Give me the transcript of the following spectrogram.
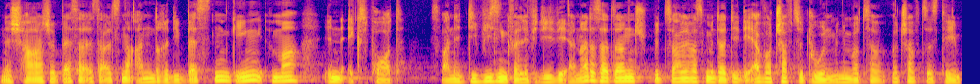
eine Charge besser ist als eine andere. Die besten gingen immer in Export. Es war eine Devisenquelle für die DDR. Ne? Das hat dann speziell was mit der DDR-Wirtschaft zu tun, mit dem Wirtschaftssystem.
